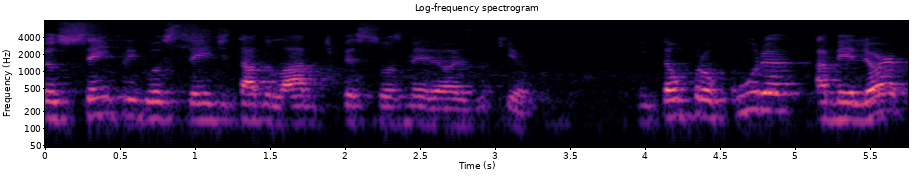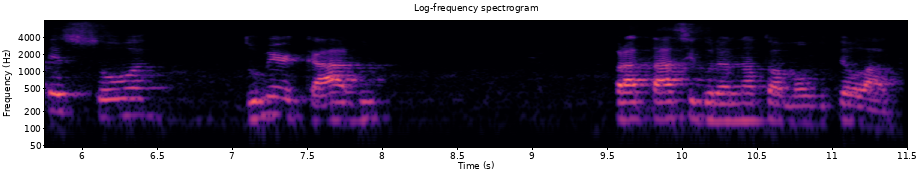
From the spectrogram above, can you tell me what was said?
Eu sempre gostei de estar do lado de pessoas melhores do que eu. Então procura a melhor pessoa do mercado para estar tá segurando na tua mão do teu lado.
